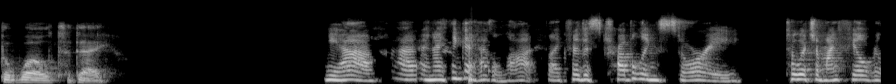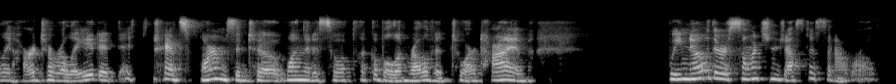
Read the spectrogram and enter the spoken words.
the world today. Yeah. Uh, and I think it has a lot. Like for this troubling story, to which it might feel really hard to relate, it, it transforms into one that is so applicable and relevant to our time. We know there's so much injustice in our world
